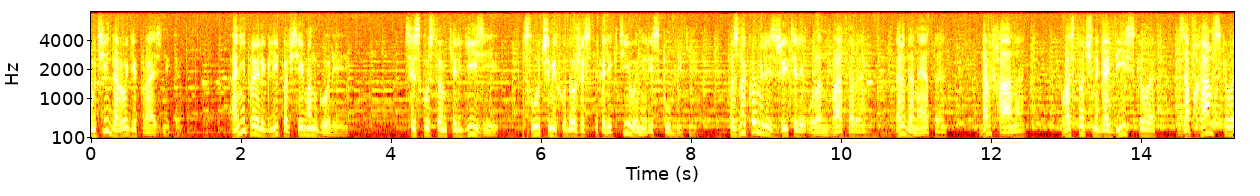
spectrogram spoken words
Пути дороги праздника. Они пролегли по всей Монголии. С искусством Киргизии, с лучшими художественными коллективами республики познакомились жители Улан-Батора, Эрденета, Дархана, Восточно-Габийского, Запханского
